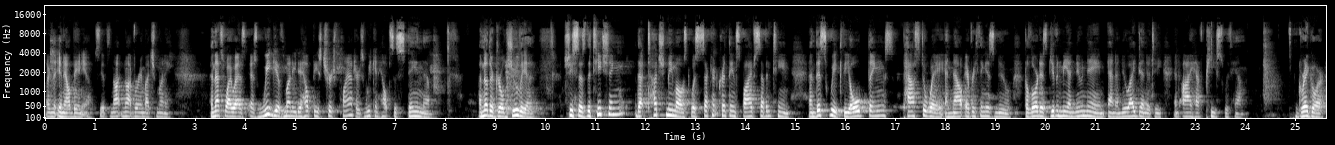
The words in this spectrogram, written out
in, in Albania. See, it's not, not very much money. And that's why as, as we give money to help these church planters, we can help sustain them. Another girl, Julia, she says, the teaching that touched me most was 2 Corinthians 5:17. And this week the old things passed away and now everything is new. The Lord has given me a new name and a new identity and I have peace with him. Gregor,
